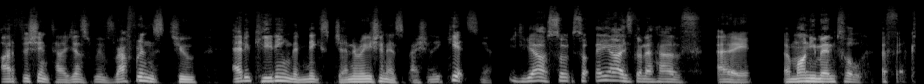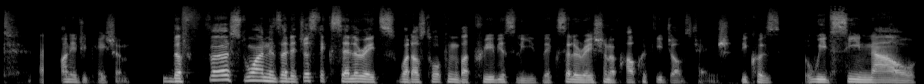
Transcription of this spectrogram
artificial intelligence with reference to educating the next generation, especially kids. Yeah. Yeah. So, so AI is going to have a, a monumental effect on education. The first one is that it just accelerates what I was talking about previously, the acceleration of how quickly jobs change, because we've seen now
